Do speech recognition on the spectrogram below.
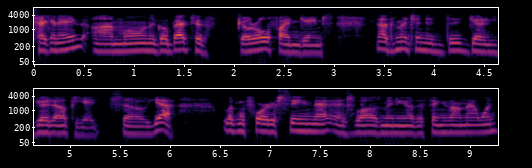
Tekken 8, I'm to go back to the good old fighting games. Not to mention it did get a good update. So yeah, looking forward to seeing that as well as many other things on that one.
